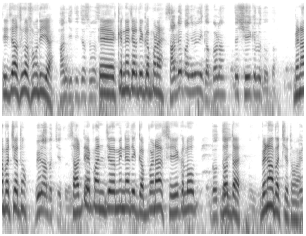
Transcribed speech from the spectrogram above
ਤੀਜਾ ਸੂਆ ਸੂੰਦੀ ਹੈ। ਹਾਂਜੀ ਤੀਜਾ ਸੂਆ ਤੇ ਕਿੰਨੇ ਚਿਰ ਦੀ ਗੱਬਣ ਹੈ? 5.5 ਮਹੀਨੇ ਦੀ ਗੱਭਣ ਆ ਤੇ 6 ਕਿਲੋ ਦੁੱਧ ਆ। ਬਿਨਾ ਬੱਚੇ ਤੋਂ? ਬਿਨਾ ਬੱਚੇ ਤੋਂ ਸਾਢੇ ਪੰਜ ਮਹੀਨਿਆਂ ਦੀ ਗੱਬਣ ਹੈ 6 ਕਿਲੋ ਦੁੱਧ ਹੈ। ਬਿਨਾ ਬੱਚੇ ਤੋਂ ਹੈ।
